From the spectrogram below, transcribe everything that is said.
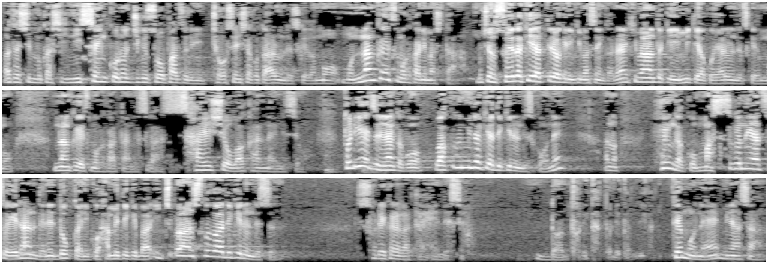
私昔2000個のジグソーパズルに挑戦したことあるんですけども、もう何ヶ月もかかりました。もちろんそれだけやってるわけにいきませんからね。暇な時に見てはこうやるんですけども、何ヶ月もかかったんですが、最初わかんないんですよ。とりあえずなんかこう、枠組みだけはできるんです、こうね。あの、辺がこうまっすぐのやつを選んでね、どっかにこうはめていけば一番外側できるんです。それからが大変ですよ。どんとりかとりかとりか。でもね、皆さん、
